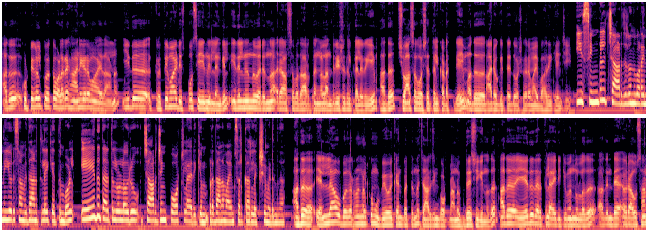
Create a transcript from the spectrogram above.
അത് കുട്ടികൾക്കുമൊക്കെ വളരെ ഹാനികരമായതാണ്. ഇത് കൃത്യമായി ഡിസ്പോസ് ചെയ്യുന്നില്ലെങ്കിൽ ഇതിൽ നിന്ന് വരുന്ന രാസപദാർത്ഥങ്ങൾ അന്തരീക്ഷത്തിൽ കലരുകയും അത് ശ്വാസകോശത്തിൽ കടക്കുകയും അത് ആരോഗ്യത്തെ ദോഷകരമായി ബാധിക്കുകയും ചെയ്യും. ഈ സിംഗിൾ ചാർജർ എന്ന് പറയുന്ന ഈ ഒരു സംവിധാനത്തിലേക്ക് എത്തുമ്പോൾ ഏത് തരത്തിലുള്ള ഒരു ചാർജിംഗ് പോർട്ടലായിരിക്കും പ്രധാനമായും സർക്കാർ ലക്ഷ്യമിടുന്നത്? അത് എല്ലാ ഉപകരണങ്ങൾക്കും ഉപയോഗിക്കാൻ പറ്റുന്ന ചാർജിംഗ് പോർട്ടലാണ് ഉദ്ദേശിക്കുന്നത്. അത് ഏത് തരത്തിലായിരിക്കുമെന്നുള്ളത് അതിന്റെ ഒരു അവസാന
